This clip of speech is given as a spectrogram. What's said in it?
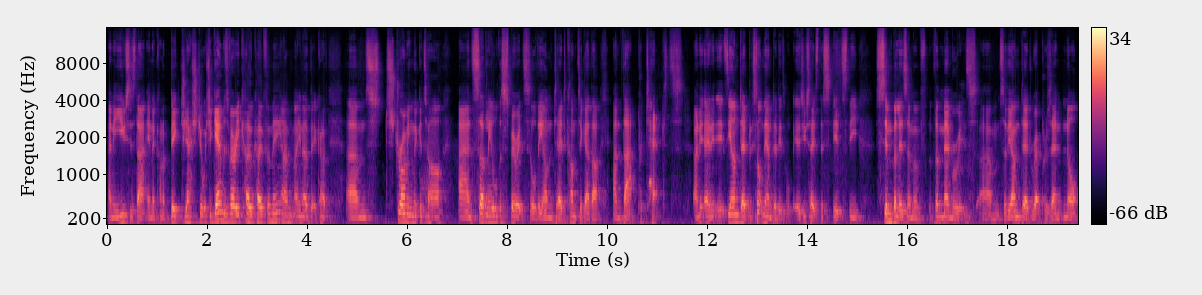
and he uses that in a kind of big gesture, which again was very Coco for me. I'm you know a bit kind of um, strumming the guitar, and suddenly all the spirits or the undead come together, and that protects. And, it, and it's the undead, but it's not the undead. It's, as you say, it's this. It's the symbolism of the memories. Um, so the undead represent not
